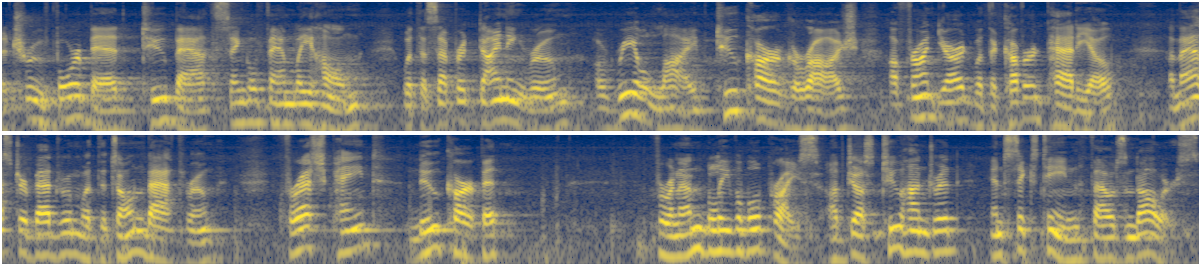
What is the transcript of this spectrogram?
A true four-bed, two-bath, single-family home with a separate dining room, a real live two-car garage, a front yard with a covered patio, a master bedroom with its own bathroom, fresh paint, new carpet, for an unbelievable price of just $216,000.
